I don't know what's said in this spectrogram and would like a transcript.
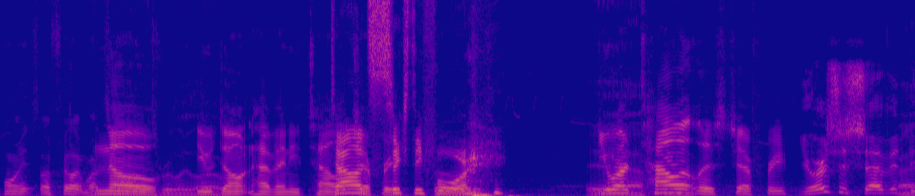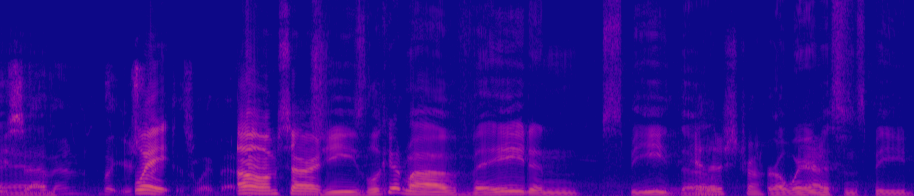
points? I feel like my talent is really low. you don't have any talent, Talent's Jeffrey. 64. Ooh. You are Yeah, talentless, Jeffrey. Yours is 77, but your Wait. strength is way better. Oh, I'm sorry. Jeez, look at my evade and speed though. Yeah, they're strong. Or awareness Yes. and speed.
